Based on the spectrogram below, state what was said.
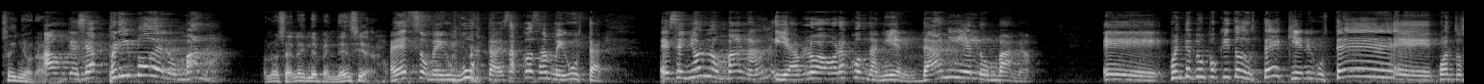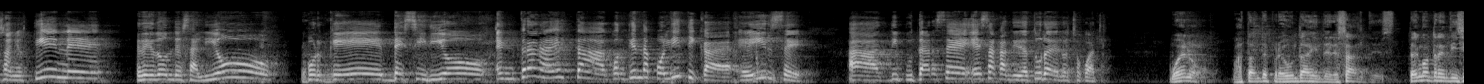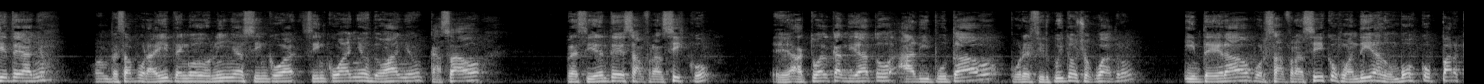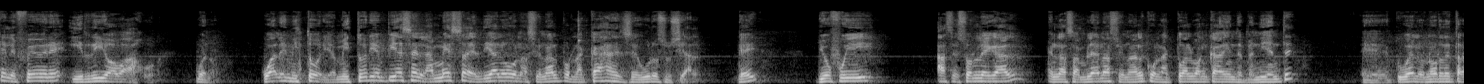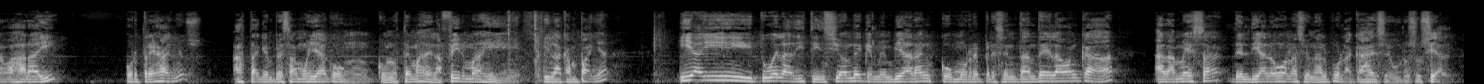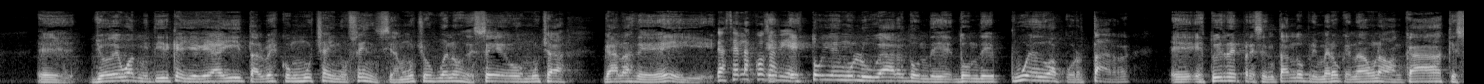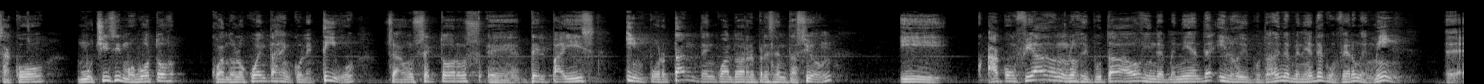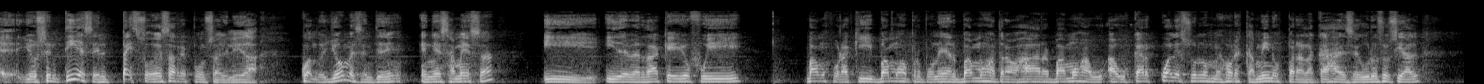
señora. Aunque sea primo de Lombana. Bueno, esa es la independencia. Eso me gusta, esas cosas me gustan. El señor Lombana, y hablo ahora con Daniel, Daniel Lombana. Eh, cuénteme un poquito de usted, quién es usted, eh, cuántos años tiene, de dónde salió, por qué decidió entrar a esta contienda política e irse a diputarse esa candidatura del 8-4. Bueno, bastantes preguntas interesantes. Tengo 37 años, voy a empezar por ahí, tengo dos niñas, 5 años, 2 años, casado, presidente de San Francisco, eh, actual candidato a diputado por el circuito 84, integrado por San Francisco, Juan Díaz, Don Bosco, Parque Lefebvre y Río Abajo. Bueno, ¿cuál es mi historia? Mi historia empieza en la mesa del diálogo nacional por la Caja del Seguro Social. ¿okay? Yo fui asesor legal en la Asamblea Nacional con la actual bancada independiente. Eh, tuve el honor de trabajar ahí por tres años, hasta que empezamos ya con, los temas de las firmas y, y, la campaña. Y ahí tuve la distinción de que me enviaran como representante de la bancada a la mesa del diálogo nacional por la Caja de Seguro Social. Eh, yo debo admitir que llegué ahí tal vez con mucha inocencia, muchos buenos deseos, muchas ganas de, de hacer las cosas eh, bien. Estoy en un lugar donde, donde puedo aportar, eh, estoy representando primero que nada una bancada que sacó muchísimos votos cuando lo cuentas en colectivo, o sea, un sector eh, del país importante en cuanto a representación y ha confiado en los diputados independientes y los diputados independientes confiaron en mí. Eh, yo sentí ese, el peso de esa responsabilidad cuando yo me sentí en esa mesa y, y, de verdad que yo fui, vamos por aquí, vamos a proponer, vamos a trabajar, vamos a, a buscar cuáles son los mejores caminos para la caja de seguro social.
